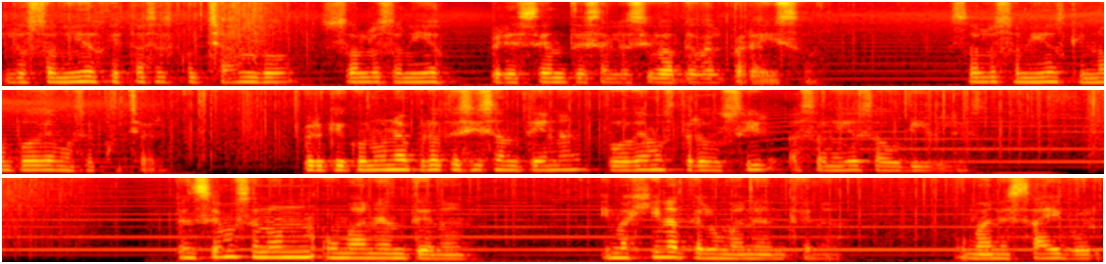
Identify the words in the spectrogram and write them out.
Los sonidos que estás escuchando son los sonidos presentes en la ciudad de Valparaíso. Son los sonidos que no podemos escuchar, pero que con una prótesis antena podemos traducir a sonidos audibles. Pensemos en un humano antena. Imagínate al humano antena, humano cyborg,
